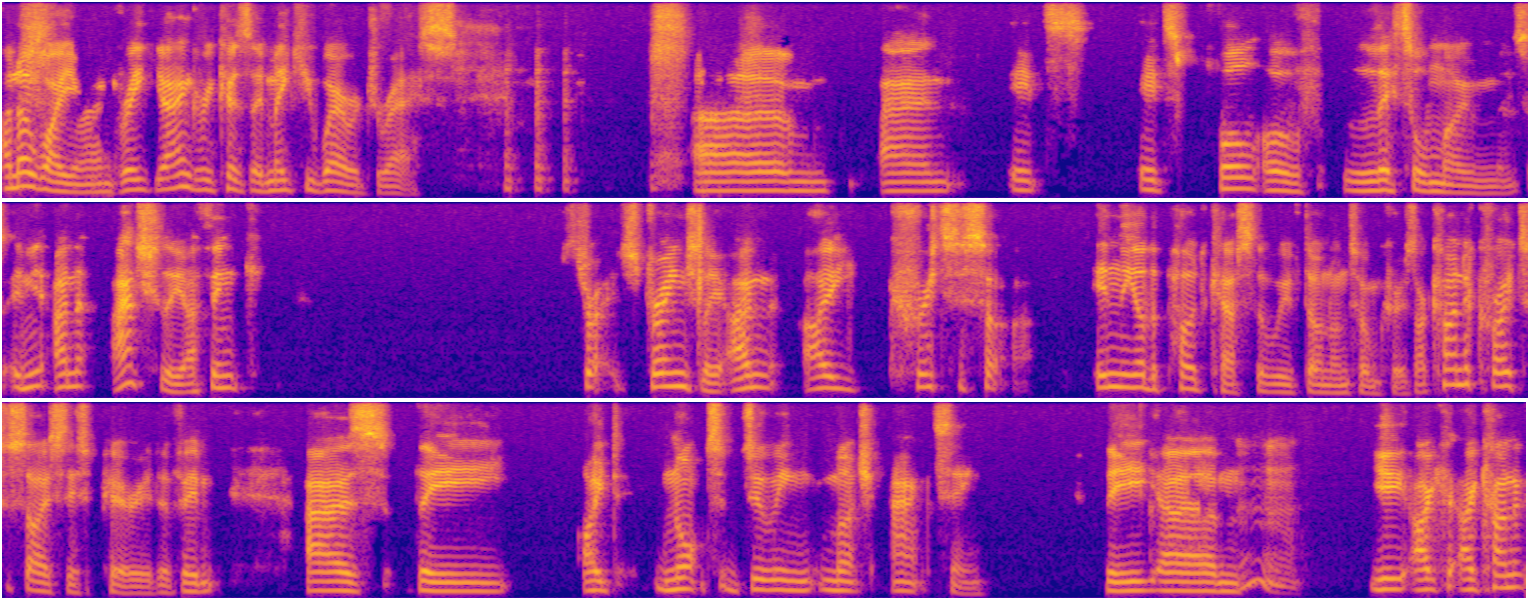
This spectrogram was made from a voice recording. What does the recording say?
I know why you're angry. You're angry because they make you wear a dress. Um and it's it's full of little moments. And and actually i think str- strangely i'm i criticize in the other podcasts that we've done on tom cruise i kind of criticize this period of him as the i not doing much acting the um Hmm. you i, I kind of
